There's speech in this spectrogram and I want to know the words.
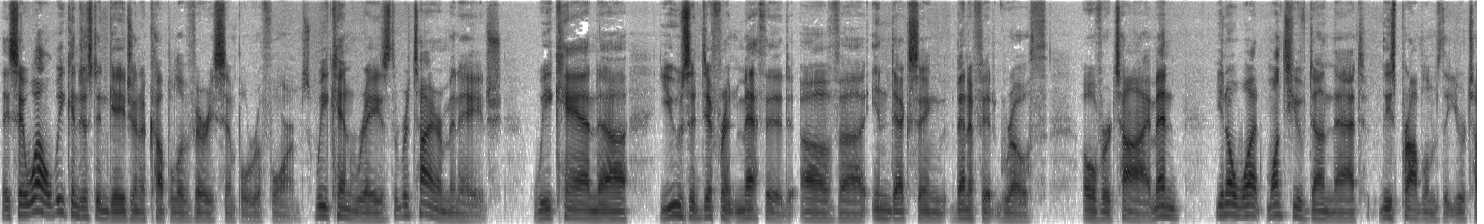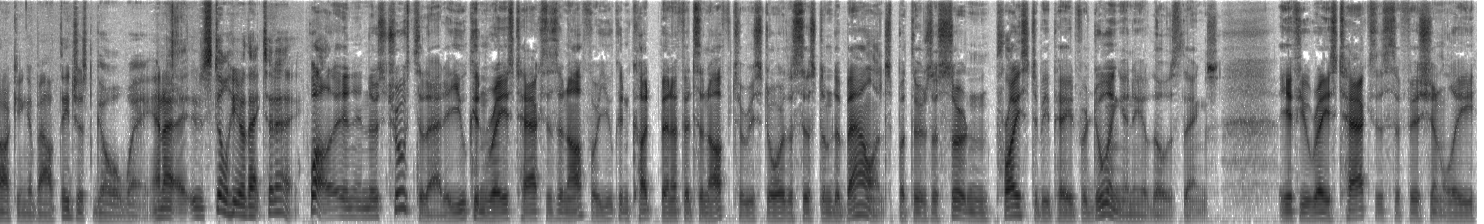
They say, well, we can just engage in a couple of very simple reforms. We can raise the retirement age. We can uh, use a different method of uh, indexing benefit growth over time. And you know what? Once you've done that, these problems that you're talking about, they just go away. And I still hear that today. Well, and, and, there's truth to that. You can raise taxes enough or you can cut benefits enough to restore the system to balance, but there's a certain price to be paid for doing any of those things. If you raise taxes sufficiently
